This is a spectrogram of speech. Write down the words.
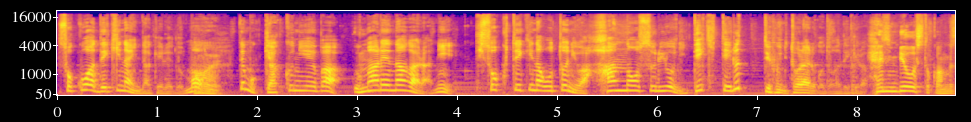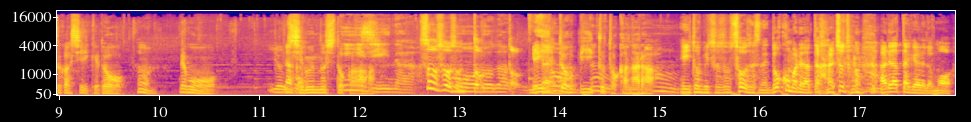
そこはできないんだけれども、はい。でも逆に言えば生まれながらに規則的な音には反応するようにできてるっていうふうに捉えることができるわあけです。変拍子とか難しいけどうん、でも自分の詩とイーかジーなそうそうそう。ドだドッドッみたいな8ビートとかなら、うん。8ビットそうそうですね。どこまでだったかな。ちょっとあれだったけれども。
